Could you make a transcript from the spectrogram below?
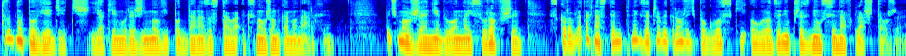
Trudno powiedzieć, jakiemu reżimowi poddana została eksmałżonka monarchy. Być może nie był on najsurowszy, skoro w latach następnych zaczęły krążyć pogłoski o urodzeniu przez nią syna w klasztorze.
